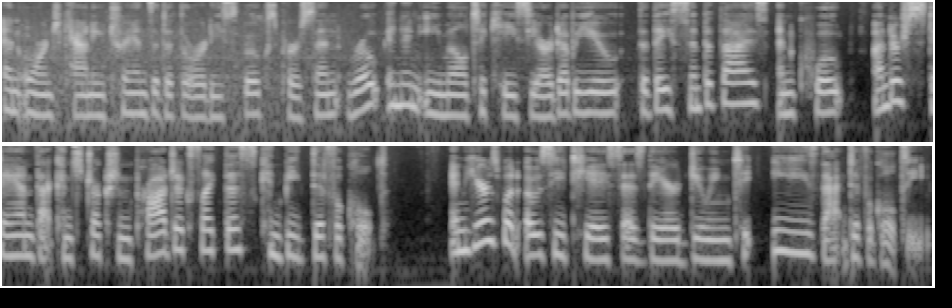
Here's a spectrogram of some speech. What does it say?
an Orange County Transit Authority spokesperson wrote in an email to KCRW that they sympathize and, quote, understand that construction projects like this can be difficult. And here's what OCTA says they are doing to ease that difficulty.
